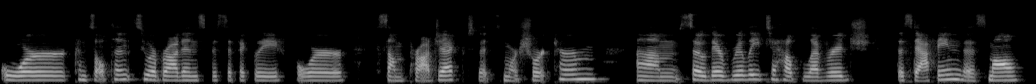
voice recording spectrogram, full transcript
or consultants who are brought in specifically for some project that's more short-term. Um, so they're really to help leverage the staffing, the small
